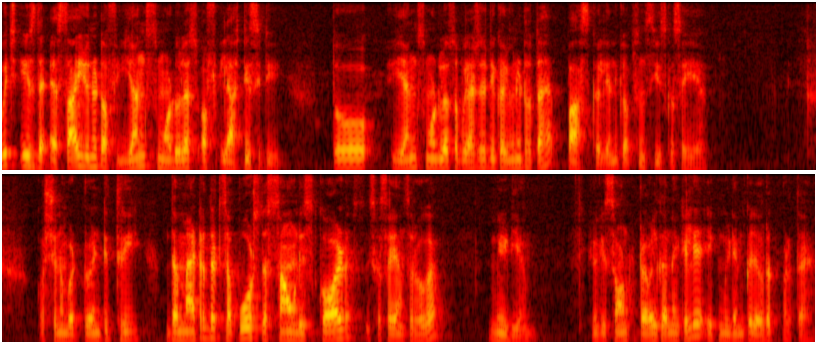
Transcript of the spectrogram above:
which is the S I unit of Young's modulus of elasticity तो यंग्स मॉडुलस ऑफ़ इलास्टिसिटी का यूनिट होता है पास्कल यानी कि ऑप्शन सी इसका सही है। Question number twenty three the matter that supports the sound is called इसका सही आंसर होगा मीडियम क्योंकि साउंड को ट्रेवल करने के लिए एक मीडियम की ज़रूरत पड़ता है।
